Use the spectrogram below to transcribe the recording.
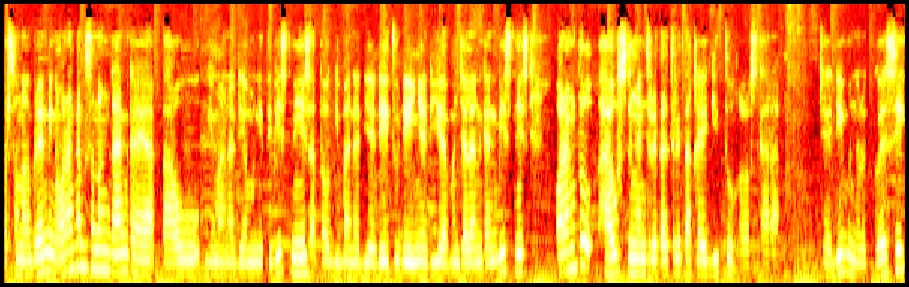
personal branding. Orang kan seneng kan kayak tahu gimana dia meniti bisnis atau gimana dia day to day-nya dia menjalankan bisnis. Orang tuh haus dengan cerita-cerita kayak gitu kalau sekarang. Jadi menurut gue sih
